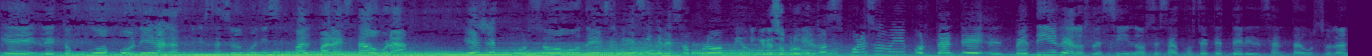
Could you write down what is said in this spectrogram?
que le tocó poner a la administración municipal para esta obra es recurso o es, ingreso propio. Ingreso propio. Entonces, por eso es muy importante eh, pedirle a los vecinos de San José Teteri y de Santa Úrsula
